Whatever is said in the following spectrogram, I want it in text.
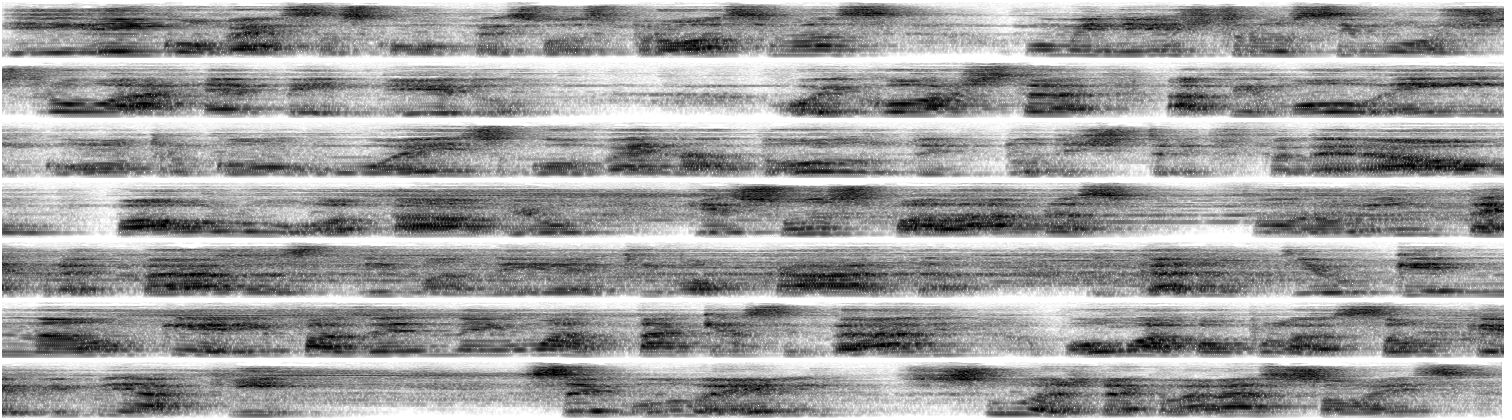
E em conversas com pessoas próximas, o ministro se mostrou arrependido. Rui Costa afirmou em encontro com o ex-governador do Distrito Federal, Paulo Otávio, que suas palavras foram interpretadas de maneira equivocada e garantiu que não queria fazer nenhum ataque à cidade ou à população que vive aqui. Segundo ele, suas declarações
